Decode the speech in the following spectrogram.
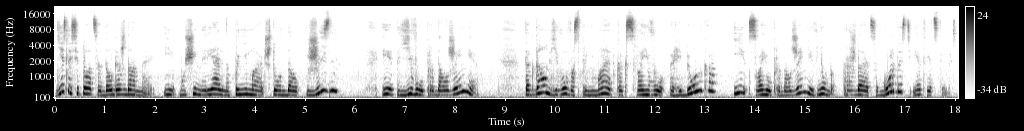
Если ситуация долгожданная, и мужчина реально понимает, что он дал жизнь, и это его продолжение, тогда он его воспринимает как своего ребенка и свое продолжение, в нем рождается гордость и ответственность.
